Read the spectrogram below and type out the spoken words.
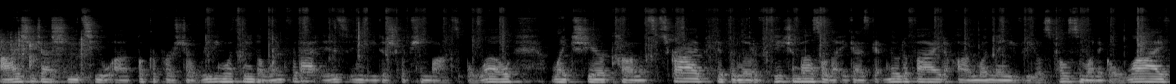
I suggest you to uh, book a personal reading with me. The link for that is in the description box below. Like, share, comment, subscribe, hit the notification bell so that you guys get notified on when my new videos post and when I go live.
